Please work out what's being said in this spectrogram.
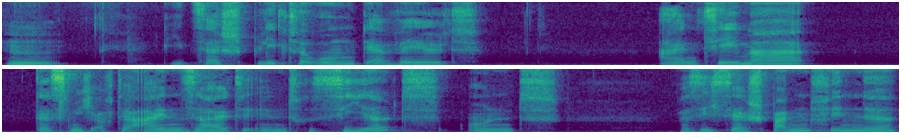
Hm, die Zersplitterung der Welt. Ein Thema, das mich auf der einen Seite interessiert und was ich sehr spannend finde,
